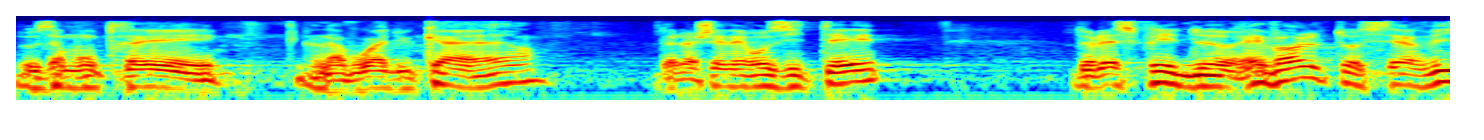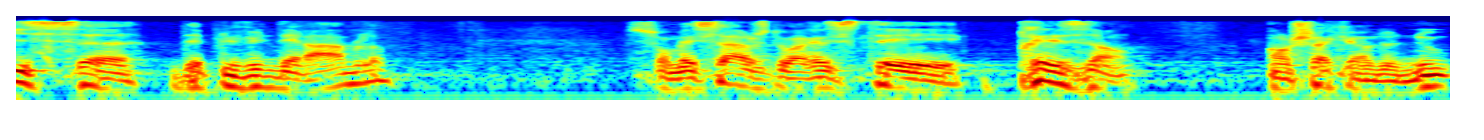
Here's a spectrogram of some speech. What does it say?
nous a montré la voie du cœur, de la générosité, de l'esprit de révolte au service des plus vulnérables. Son message doit rester présent en chacun de nous,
